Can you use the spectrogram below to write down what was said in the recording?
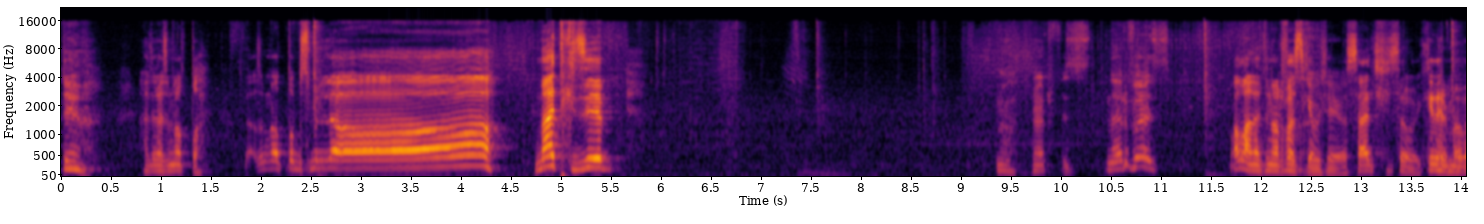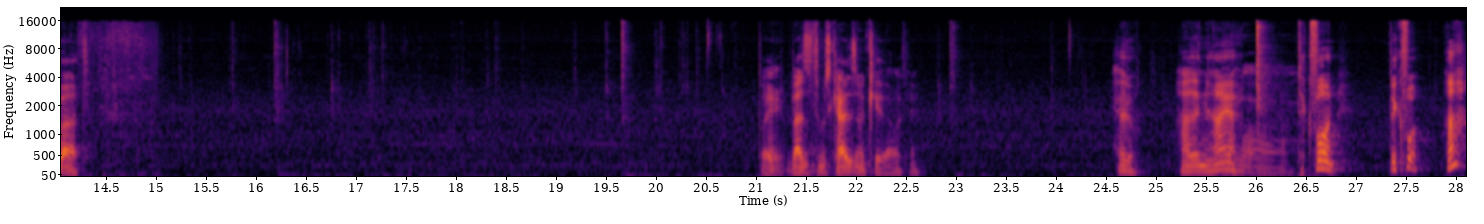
ديم هذا لازم نطه لازم نطه بسم الله. ما تكذب. آه، تنرفز تنرفز. والله أنا تنرفزت قبل شوي بس عاد شو أسوي؟ كذا المبات. طيب لازم تمسك زي كذا أوكي. حلو. هذه النهاية. تكفون. تكفون. ها؟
